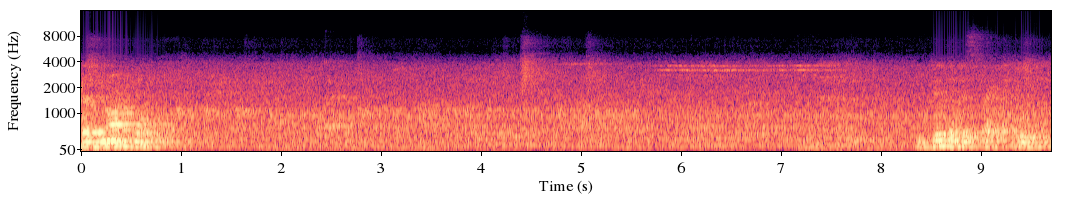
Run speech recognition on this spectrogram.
does not move with respect to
